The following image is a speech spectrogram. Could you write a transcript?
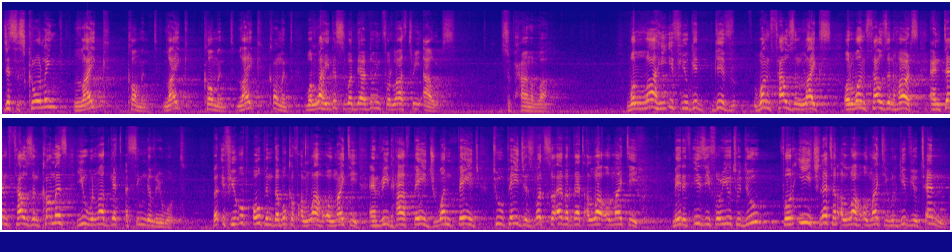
Just scrolling, like, comment, like, comment, like, comment. Wallahi, this is what they are doing for last three hours. Subhanallah. Wallahi, if you get, give 1,000 likes or 1,000 hearts and 10,000 comments, you will not get a single reward. But if you op open the book of Allah Almighty and read half page, one page, two pages, whatsoever that Allah Almighty made it easy for you to do, for each letter Allah Almighty will give you 10.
